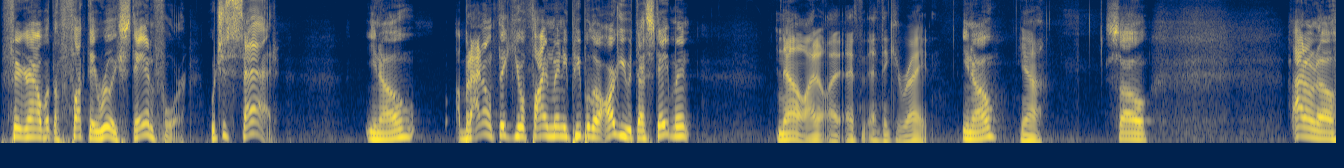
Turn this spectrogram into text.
figuring out what the fuck they really stand for, which is sad. You know, but I don't think you'll find many people that argue with that statement. no, I don't I, I think you're right. You know, Yeah. So I don't know.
